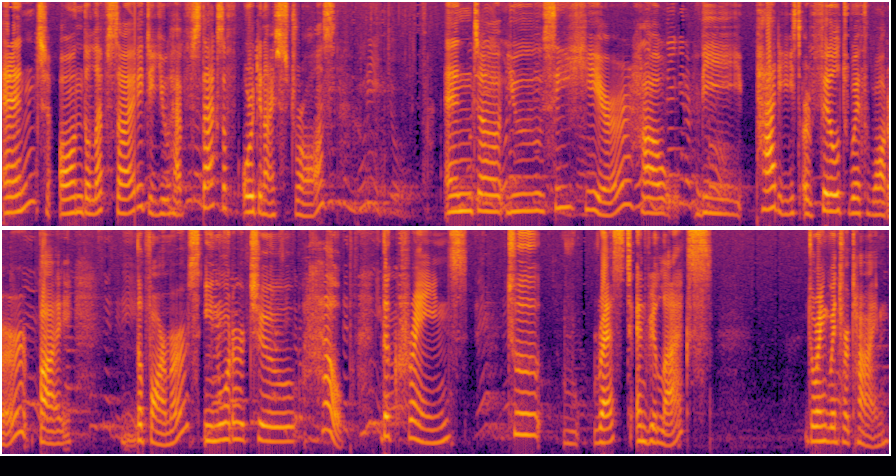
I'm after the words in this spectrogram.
and on the left side you have stacks of organized straws and uh, you see here how the paddies are filled with water by the farmers in order to help the cranes to rest and relax during winter time.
